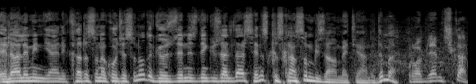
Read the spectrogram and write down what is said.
El alemin yani karısına kocasına da gözleriniz ne güzel derseniz kıskansın bir zahmet yani değil mi? Problem çıkar.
